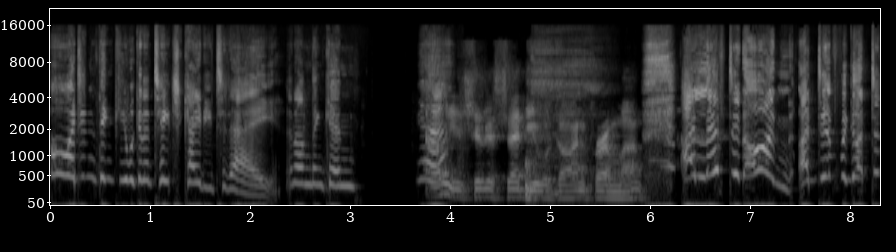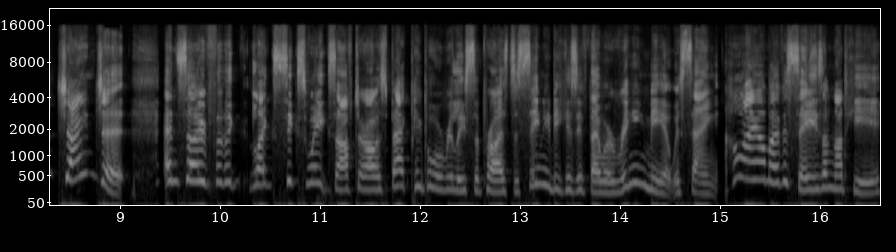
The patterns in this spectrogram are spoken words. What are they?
Oh, I didn't think you were going to teach Katie today. And I'm thinking, yeah. Oh, you should have said you were gone for a month. I left it on. I did forgot to change it. And so for the like 6 weeks after I was back, people were really surprised to see me because if they were ringing me it was saying, "Hi, I'm overseas. I'm not here."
